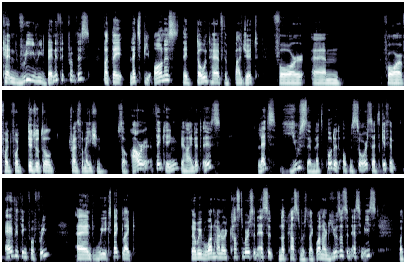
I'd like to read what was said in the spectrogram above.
can really really benefit from this. But they let's be honest, they don't have the budget for um, for for for digital transformation. So our thinking behind it is let's use them. Let's put it open source. Let's give them everything for free. And we expect like there'll be 100 customers in SM, not customers, like 100 users in SMEs, but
